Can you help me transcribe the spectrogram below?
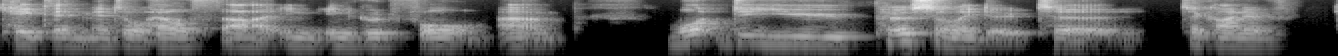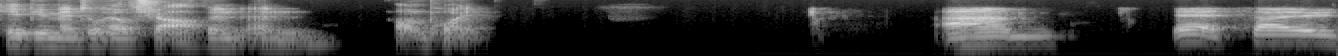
keep their mental health uh, in in good form. Um, what do you personally do to to kind of keep your mental health sharp and, and on point? Um, yeah, so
